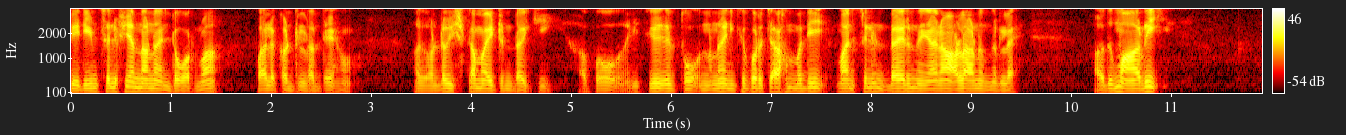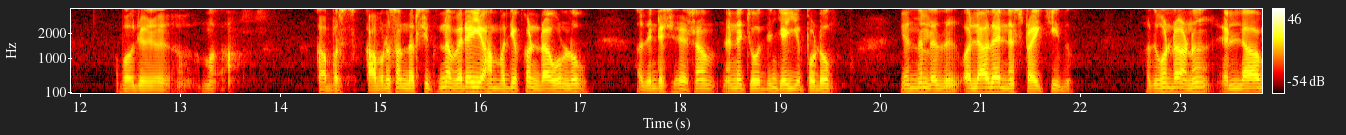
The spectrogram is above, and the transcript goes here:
കരീം സെൽഫി എന്നാണ് എന്റെ ഓർമ്മ പാലക്കാട്ടിലുള്ള അദ്ദേഹം. അതുകൊണ്ട് വിശദമായിട്ടുണ്ടാക്കി. അപ്പോൾ എനിക്ക് തോന്നുന്നു എനിക്ക് കുറച്ച് അഹമ്മദി മനസ്സിലുണ്ടായിരുന്നു ഞാൻ ആളാണെന്നുള്ള. അത് മാറി. അപ്പോൾ ഒരു കബർ ഖബർ സന്ദർശിക്കുന്നവരെ ഈ അഹമ്മദിയൊക്കെ ഉണ്ടാവുള്ളൂ. അതിന്റെ ശേഷം എന്നെ ചോദ്യം ചെയ്യപ്പെടും എന്നുള്ളത് വല്ലാതെ എന്നെ സ്ട്രൈക്ക് ചെയ്തു. അതുകൊണ്ടാണ് എല്ലാം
